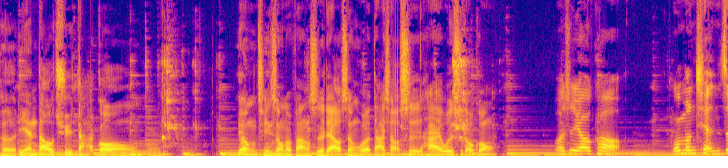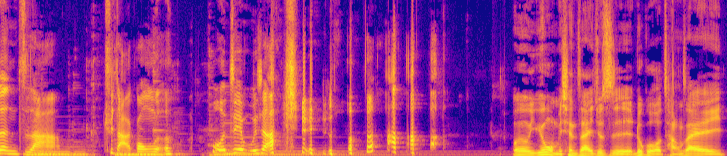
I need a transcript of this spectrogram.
可怜到去打工，用轻松的方式聊生活的大小事。嗨，我是石头公，我是 Yoko。我们前阵子啊去打工了，我接不下去了。我有，因为我们现在就是，如果常在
